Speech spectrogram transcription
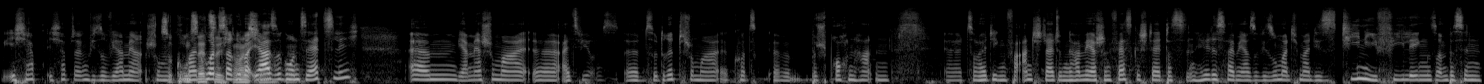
ich habe ich hab irgendwie so, wir haben ja schon So mal kurz darüber, ja, so grundsätzlich. Ähm, wir haben ja schon mal, äh, als wir uns äh, zu dritt schon mal äh, kurz äh, besprochen hatten äh, zur heutigen Veranstaltung, da haben wir ja schon festgestellt, dass in Hildesheim ja sowieso manchmal dieses Teenie-Feeling so ein bisschen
